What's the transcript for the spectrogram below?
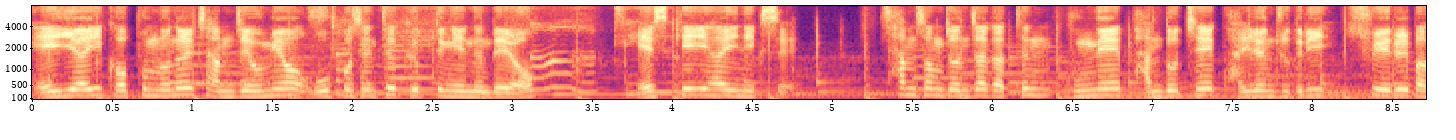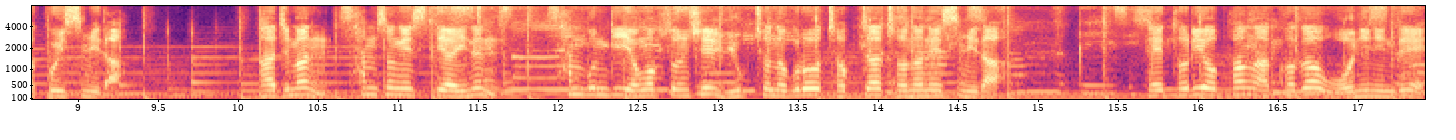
AI 거품론을 잠재우며 5% 급등했는데요. SK 하이닉스, 삼성전자 같은 국내 반도체 관련주들이 수혜를 받고 있습니다. 하지만 삼성 SDI는 3분기 영업 손실 6천억으로 적자 전환했습니다. 배터리 업황 악화가 원인인데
